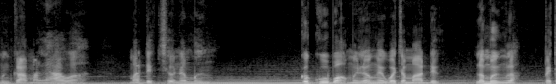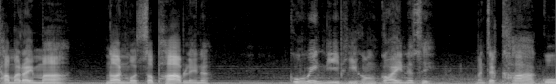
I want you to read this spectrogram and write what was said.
มึงกลับมาแล้วเหรอ มาดึกเชียวนะมึง ก็กูบอกมึงแล้วไงว่าจะมาดึก แล้วมึงล่ะ ไปทำอะไรมา นอนหมดสภาพเลยนะ กูวิ่งหนีผีกองกอยนะสิ มันจะฆ่ากู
